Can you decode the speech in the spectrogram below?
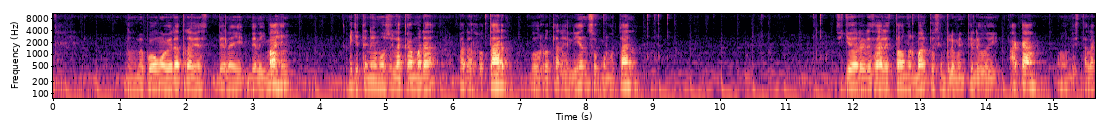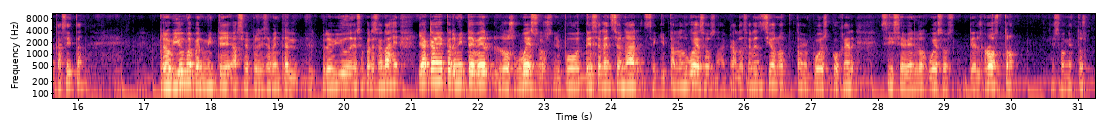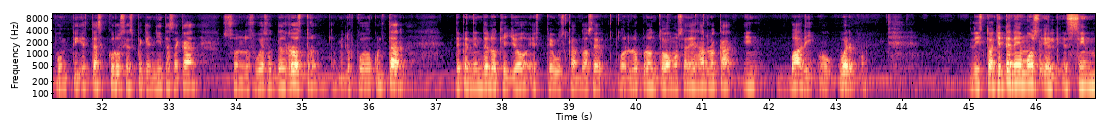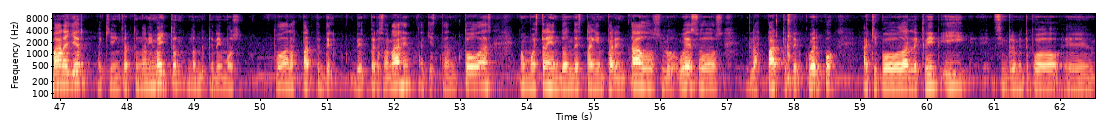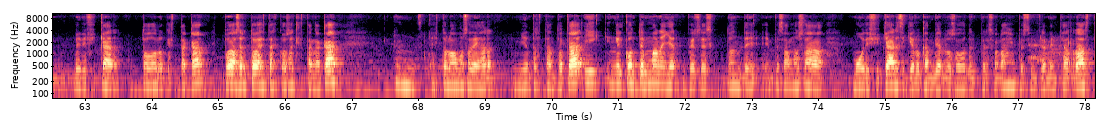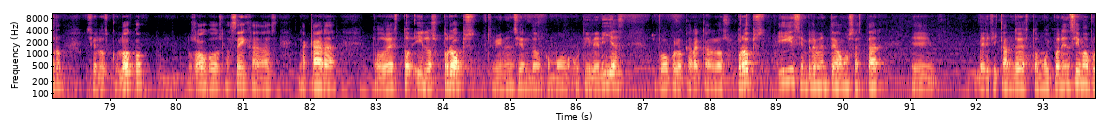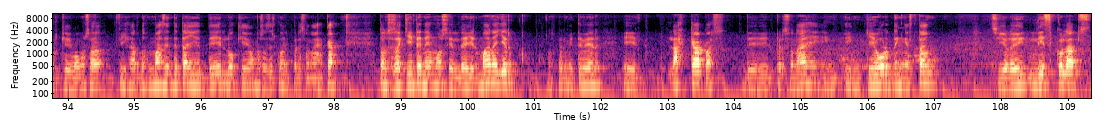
donde me puedo mover a través de la, de la imagen. Aquí tenemos la cámara para rotar. Puedo rotar el lienzo como tal. Si quiero regresar al estado normal pues simplemente le doy acá donde está la casita Preview me permite hacer precisamente el, preview de ese personaje y acá me permite ver los huesos. Yo puedo deseleccionar, se quitan los huesos, acá los selecciono. También puedo escoger si se ven los huesos del rostro, que son estos punti estas cruces pequeñitas acá, son los huesos del rostro. También los puedo ocultar dependiendo de lo que yo esté buscando hacer. Por lo pronto vamos a dejarlo acá en body o cuerpo. Listo, aquí tenemos el Scene Manager, aquí en Cartoon Animator, donde tenemos todas las partes del, personaje. Aquí están todas, nos muestran en dónde están emparentados los huesos, las partes del cuerpo. Aquí puedo darle clic y simplemente puedo eh, verificar todo lo que está acá. Puedo hacer todas estas cosas que están acá. Esto lo vamos a dejar mientras tanto acá. Y en el Content Manager, pues es donde empezamos a modificar, si quiero cambiar los ojos del personaje, pues simplemente arrastro, se los coloco, los ojos, las cejas, la cara, todo esto y los props que vienen siendo como utilerías. puedo colocar acá los props y simplemente vamos a estar eh, verificando esto muy por encima porque vamos a fijarnos más en detalle de lo que vamos a hacer con el personaje acá. Entonces aquí tenemos el Layer Manager, nos permite ver eh, las capas del personaje, en, qué orden están. Si yo le doy List Collapse,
